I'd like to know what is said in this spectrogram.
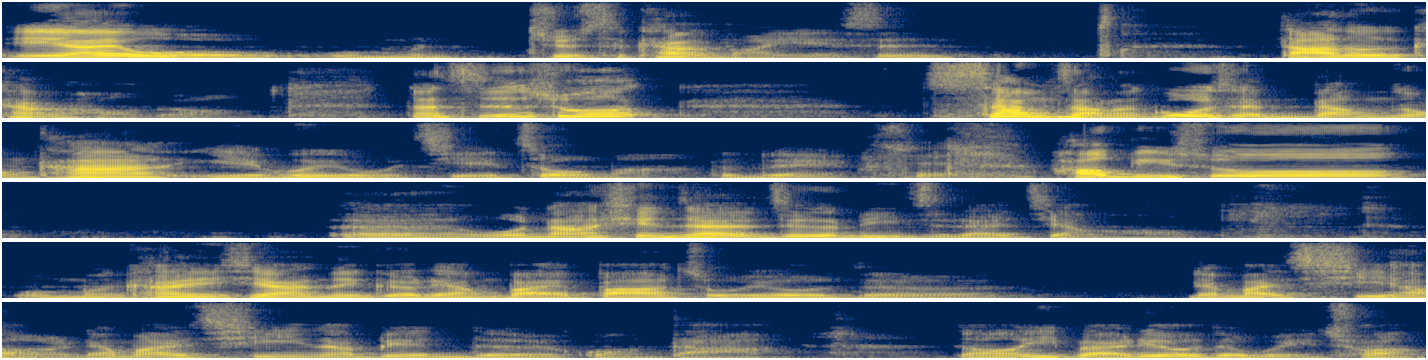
AI 我我们就是看法也是大家都是看好的哦。那只是说。上涨的过程当中，它也会有节奏嘛，对不对？是。好比说，呃，我拿现在的这个例子来讲哦，我们看一下那个两百八左右的两百七好了，两百七那边的广达，然后一百六的纬创，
